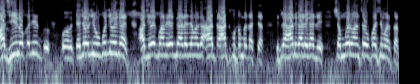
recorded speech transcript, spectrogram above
आज ही लोक जी त्याच्यावर जी उपजीविका आहेत आज एक मान एक गाड्याच्या मागे आठ आठ कुटुंब टाकतात इथले आठ गाडे काढले शंभर माणसं उपाशी मारतात.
